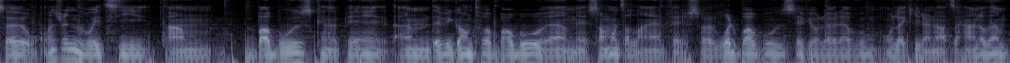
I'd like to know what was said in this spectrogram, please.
So once you're in the Void Sea, um, bubbles can appear, and if you go into a bubble, um, if someone's a lionfish, so wood bubbles if you're low level, or like you don't know how to handle them.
